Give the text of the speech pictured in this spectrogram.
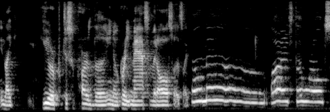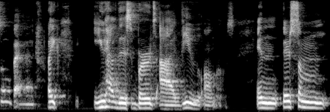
like you're just a part of the you know great mass of it all. So it's like, oh no, why is the world so bad? Like you have this bird's eye view almost, and there's some.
